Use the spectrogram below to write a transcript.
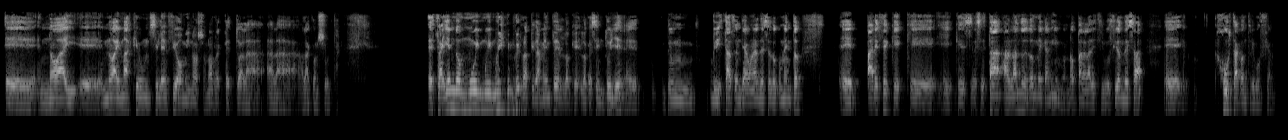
eh, no, hay, eh, no hay más que un silencio ominoso ¿no? respecto a la consulta. Extrayendo muy, muy, muy, muy rápidamente lo que, lo que se intuye, de un vistazo en diagonal de ese documento, eh, parece que, eh, se, está hablando de dos mecanismos ¿no? para la distribución de esa eh, justa contribución.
